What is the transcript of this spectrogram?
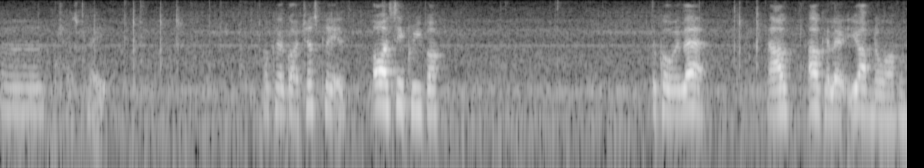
Uh, chest plate. Okay, I've got a chest plated. Oh, I see a creeper. Look over there. Now, kill it. You have no armor.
